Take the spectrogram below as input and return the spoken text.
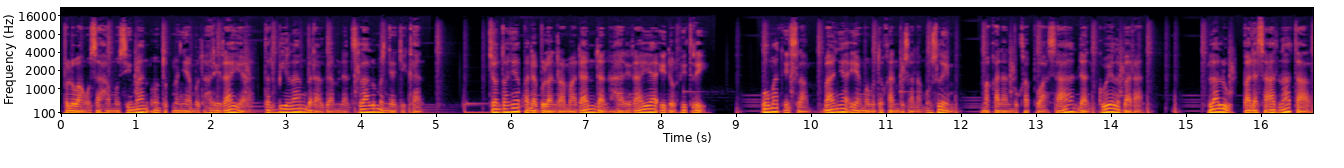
peluang usaha musiman untuk menyambut hari raya terbilang beragam dan selalu menjanjikan. Contohnya pada bulan Ramadan dan hari raya Idul Fitri. Umat Islam banyak yang membutuhkan busana muslim, makanan buka puasa, dan kue lebaran. Lalu, pada saat Natal,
